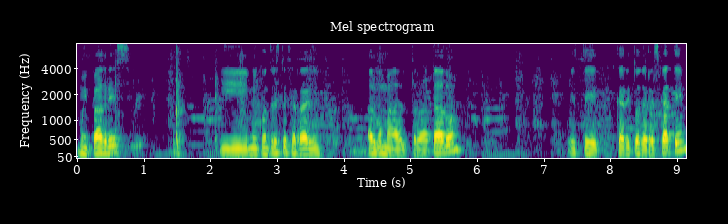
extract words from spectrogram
Muy padres. Y me encontré este Ferrari algo maltratado. Este carrito de rescate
